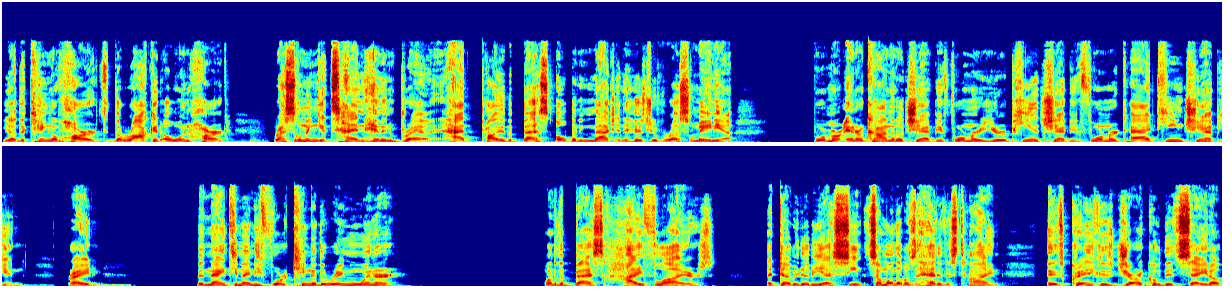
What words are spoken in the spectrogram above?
You know, the King of Hearts, the Rocket Owen Hart, WrestleMania 10, him and Bret had probably the best opening match in the history of WrestleMania. Former Intercontinental Champion, former European Champion, former Tag Team Champion, right? The 1994 King of the Ring winner one of the best high flyers that WWE has seen, someone that was ahead of his time. It's crazy because Jericho did say, you know,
